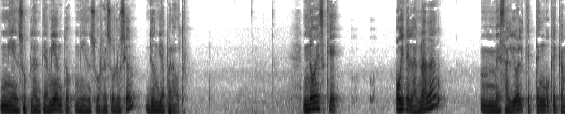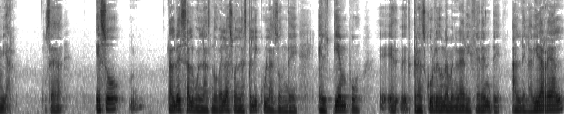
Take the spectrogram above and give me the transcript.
ni en su planteamiento ni en su resolución de un día para otro. No es que hoy de la nada me salió el que tengo que cambiar. O sea, eso, tal vez salvo en las novelas o en las películas donde el tiempo eh, eh, transcurre de una manera diferente al de la vida real,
